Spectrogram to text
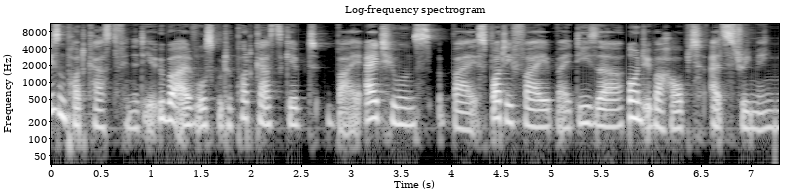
diesen Podcast findet ihr überall, wo es gute Podcasts gibt, bei iTunes, bei Spotify, bei Deezer und überhaupt als Streaming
